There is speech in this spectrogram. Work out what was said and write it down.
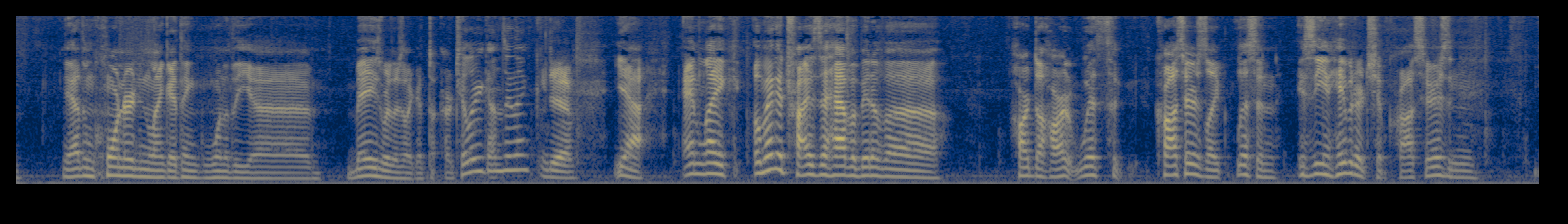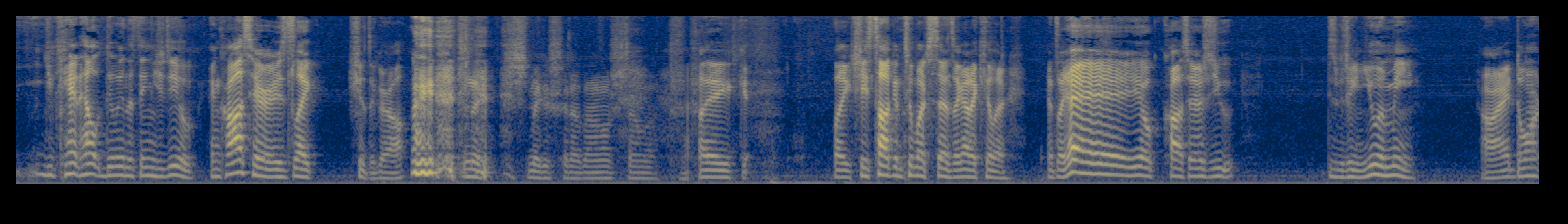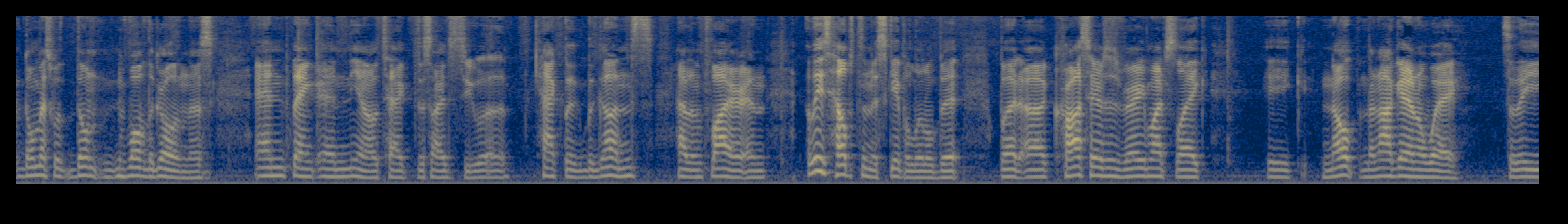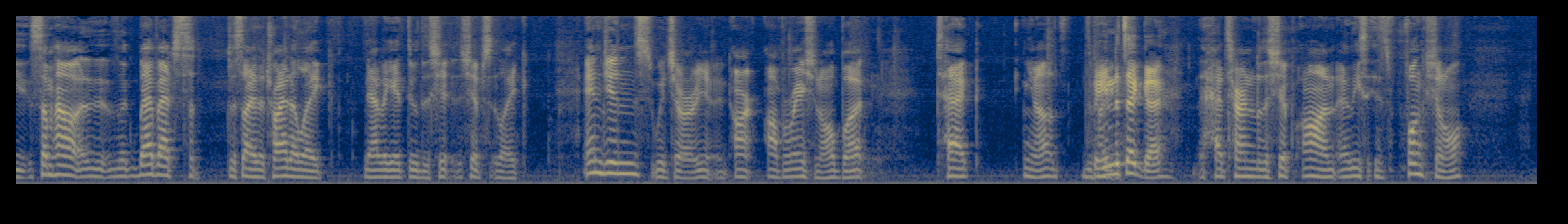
they have them cornered in like I think one of the uh, bays where there's like a artillery guns. I think. Yeah. Yeah, and like Omega tries to have a bit of a heart to heart with Crosshairs. Like, listen, it's the inhibitor chip, Crosshairs. Mm. You can't help doing the things you do. And Crosshair is like, shoot the girl. Then, Shh, make up. I don't know what she's talking about. like, like she's talking too much sense. I gotta kill her. It's like, hey, yo, Crosshairs, you. It's between you and me. All right, don't don't mess with, don't involve the girl in this. And thank and you know, Tech decides to uh, hack the the guns, have them fire, and at least helps them escape a little bit. But uh, Crosshairs is very much like, he, nope, they're not getting away. So they somehow the Bad Batch decide to try to like navigate through the shi ship's like engines, which are you know, aren't operational, but Tech, you know, Being the tech guy. had turned the ship on, at least is functional,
